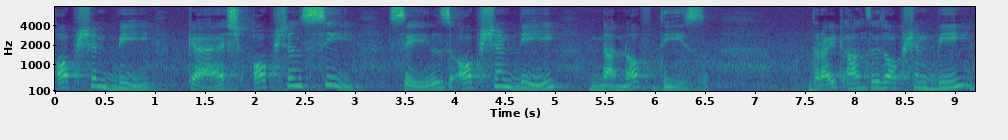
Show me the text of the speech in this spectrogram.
option B cash option C sales option D none of these the right answer is option B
